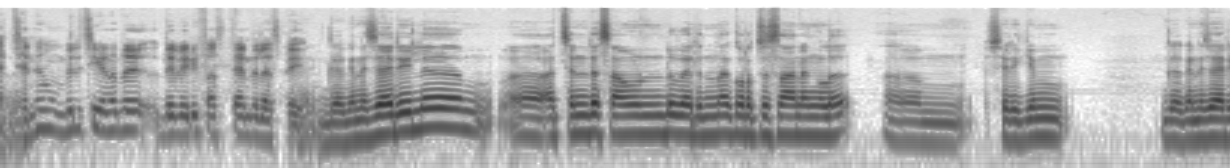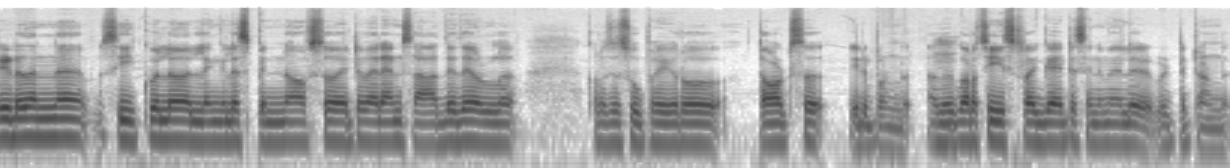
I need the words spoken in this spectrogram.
അച്ഛന്റെ മുമ്പിൽ ചെയ്യണത് very first and last time sound വരുന്ന കുറച്ച് സാധനങ്ങൾ ശരിക്കും ഗഗനചാരിയുടെ തന്നെ സീക്വലോ അല്ലെങ്കിൽ സ്പിൻ ഓഫ്സോ ആയിട്ട് വരാൻ സാധ്യതയുള്ള കുറച്ച് സൂപ്പർ ഹീറോ തോട്ട്സ് ഇരിപ്പുണ്ട്. അത് കുറച്ച് ഈസ്റ്റർ എഗ് ആയിട്ട് സിനിമയിൽ വിട്ടിട്ടുണ്ട്.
